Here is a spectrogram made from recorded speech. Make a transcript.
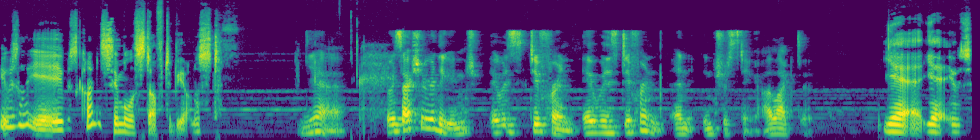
It was yeah, it was kind of similar stuff to be honest. Yeah. It was actually really. In- it was different. It was different and interesting. I liked it. Yeah, yeah, it was,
